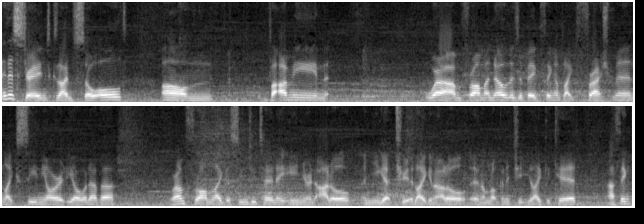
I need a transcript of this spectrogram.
It is strange because I'm so old. Um, but I mean, where I'm from, I know there's a big thing of like freshmen, like seniority or whatever. Where I'm from, like as soon as you turn 18, you're an adult and you get treated like an adult, and I'm not going to treat you like a kid. I think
